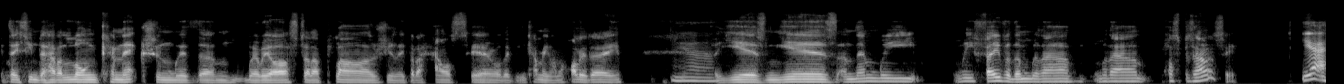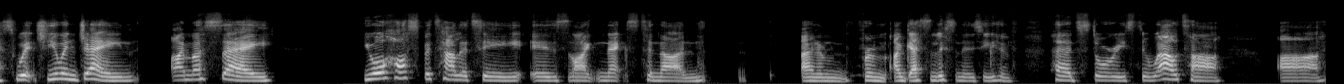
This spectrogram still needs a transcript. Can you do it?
if they seem to have a long connection with um, where we are, Stella Plage. You know, they've got a house here, or they've been coming on holiday yeah. for years and years, and then we we favour them with our with our hospitality. Yes, which you and Jane, I must say, your hospitality is like next to none. And from, I guess, listeners, you have heard stories throughout our, our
